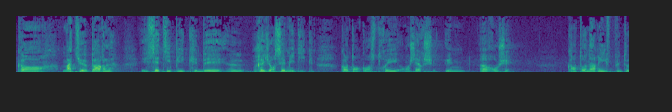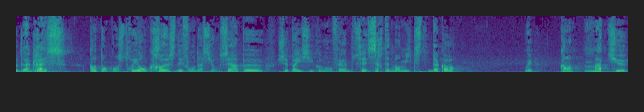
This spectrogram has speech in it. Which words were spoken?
quand Matthieu parle, c'est typique des euh, régions sémitiques. Quand on construit, on cherche un rocher. Quand on arrive plutôt de la Grèce, quand on construit, on creuse des fondations. C'est un peu, je ne sais pas ici comment on fait, c'est certainement mixte, d'accord? Oui. Quand Matthieu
